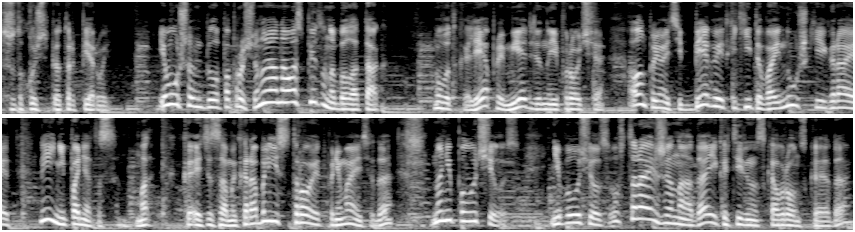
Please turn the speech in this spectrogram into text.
что хочет Петр Первый. Ему уж было попроще. Ну, она воспитана была так. Ну, вот лепры, медленно и прочее. А он, понимаете, бегает, какие-то войнушки играет. Ну, и непонятно, эти самые корабли строит, понимаете, да? Но не получилось. Не получилось. Ну, вторая жена, да, Екатерина Скавронская, да?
